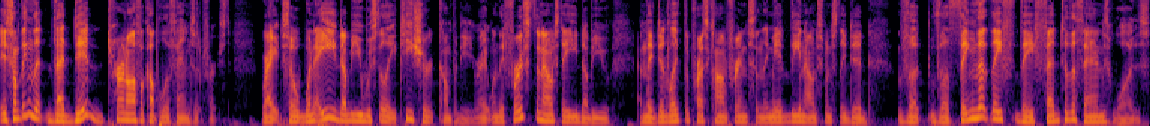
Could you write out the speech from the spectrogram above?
is something that that did turn off a couple of fans at first right? So when AEW was still a t-shirt company right? When they first announced AEW and they did like the press conference and they made the announcements they did the the thing that they they fed to the fans was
